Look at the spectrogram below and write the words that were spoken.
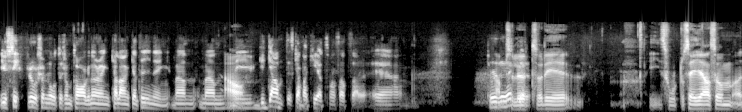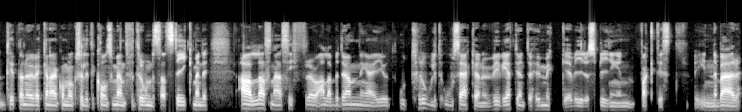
Det är ju siffror som låter som tagna ur en kalanka tidning men, men ja. det är ju gigantiska paket som man satsar. Eh, tror du Absolut, det räcker? och det är svårt att säga. Alltså, titta nu i veckan här kommer också lite konsumentförtroendestatistik men det, alla sådana här siffror och alla bedömningar är ju otroligt osäkra nu. Vi vet ju inte hur mycket virusspridningen faktiskt innebär.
